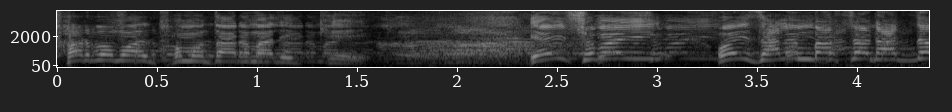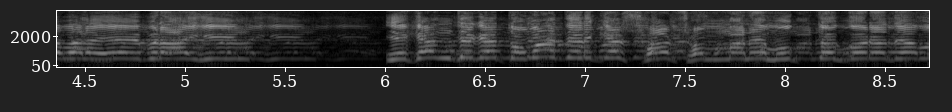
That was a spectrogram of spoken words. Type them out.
সর্বময় ক্ষমতার মালিককে। এই সময় ওই জালেম বাদশা ডাকতে "এ ইব্রাহিম এখান থেকে তোমাদেরকে সসম্মানে মুক্ত করে দেব।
